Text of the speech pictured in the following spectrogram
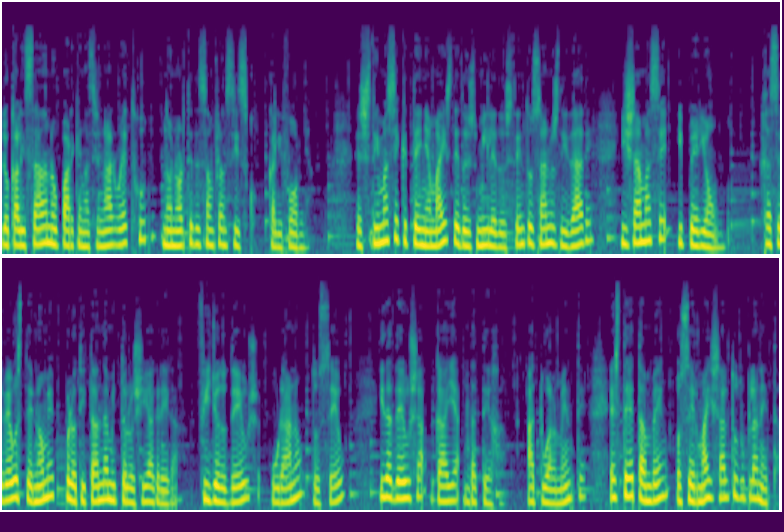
localizada no Parque Nacional Redwood, no norte de San Francisco, Califórnia. Estima-se que tenha máis de 2.200 anos de idade e chama-se Hyperion. Recebeu este nome polo titán da mitoloxía grega, fillo do deus Urano do céu e da deusa Gaia da terra. Actualmente, este é tamén o ser máis alto do planeta.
